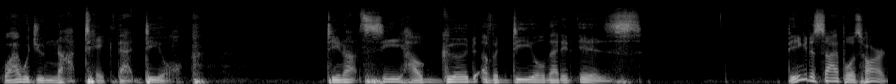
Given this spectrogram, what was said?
Why would you not take that deal? Do you not see how good of a deal that it is? Being a disciple is hard.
